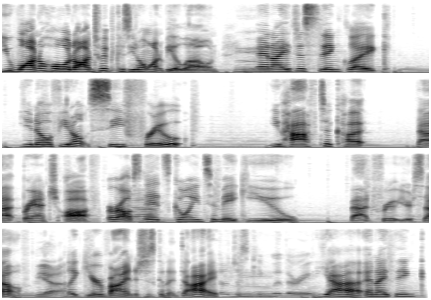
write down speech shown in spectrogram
you want to hold on to it because you don't want to be alone. Mm. And I just think like you know, if you don't see fruit, you have to cut that branch off or else Yeah. it's going to make you bad fruit yourself. yeah. Like your vine is just going to die. It'll just keep Mm. withering. Yeah, and I think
